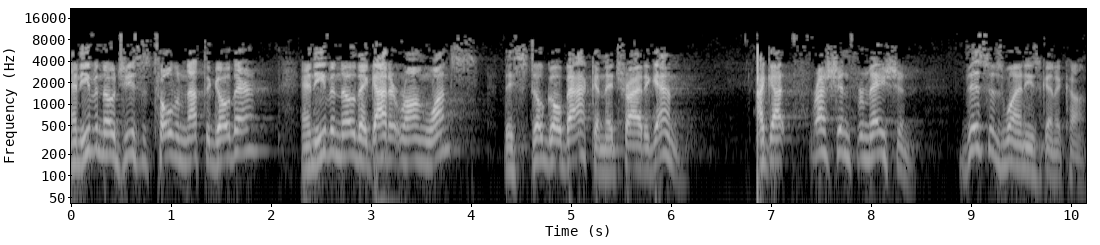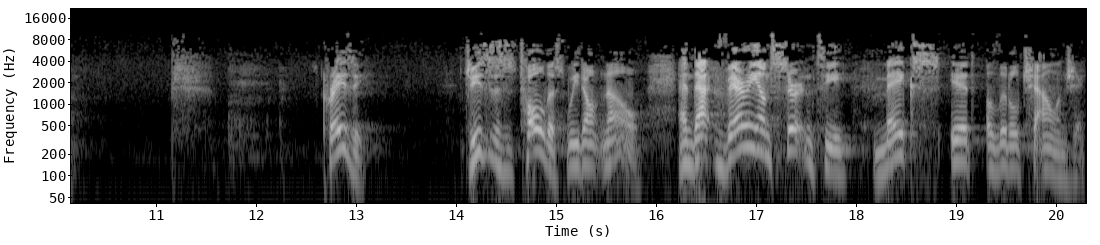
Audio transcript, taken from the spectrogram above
And even though Jesus told them not to go there, and even though they got it wrong once, they still go back and they try it again. I got fresh information. This is when he's going to come. It's crazy. Jesus has told us we don't know. And that very uncertainty makes it a little challenging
